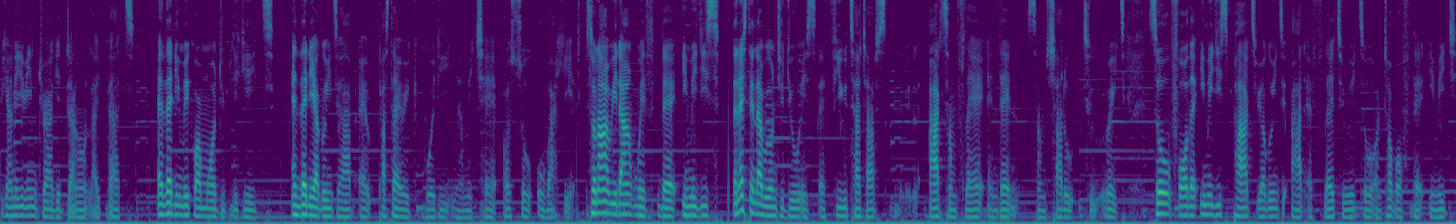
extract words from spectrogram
you can even drag it down like that. And then you make one more duplicate. And then you are going to have a pastor eric Boadi Nyamekye also over here. So now we're done with the images. The next thing that we want to do is a few touch-ups add some flare and then some shadow to it. So for the images part we are going to add a flare to it. So on top of the image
